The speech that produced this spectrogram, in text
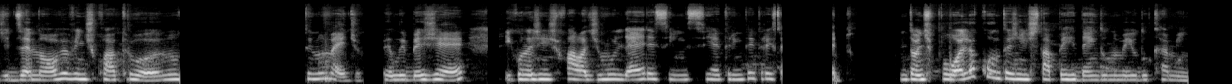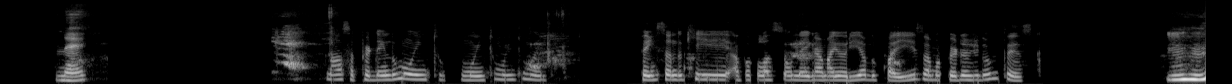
de 19 a 24 anos ensino médio, pelo IBGE, e quando a gente fala de mulheres, esse índice é 33%. Então, tipo, olha quanto a gente tá perdendo no meio do caminho, né? Nossa, perdendo muito, muito, muito, muito. Pensando que a população negra, a maioria do país, é uma perda gigantesca. Uhum.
